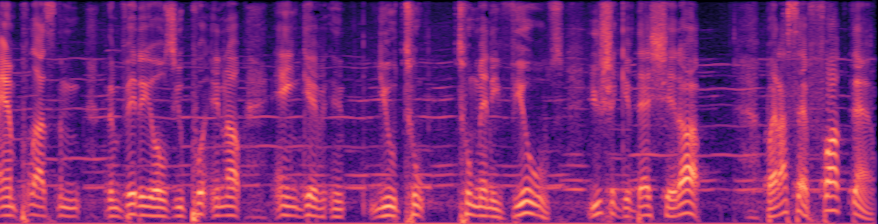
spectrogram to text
And plus, them them videos you putting up ain't giving you too too many views. You should give that shit up. But I said fuck them,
